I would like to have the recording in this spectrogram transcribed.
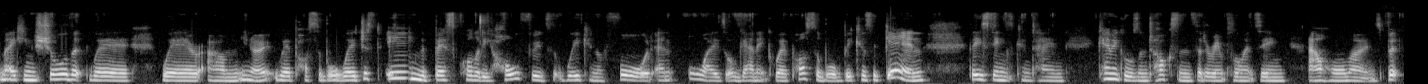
making sure that we're, we're um, you know, where possible, we're just eating the best quality whole foods that we can afford and always organic where possible. Because again, these things contain chemicals and toxins that are influencing our hormones. But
